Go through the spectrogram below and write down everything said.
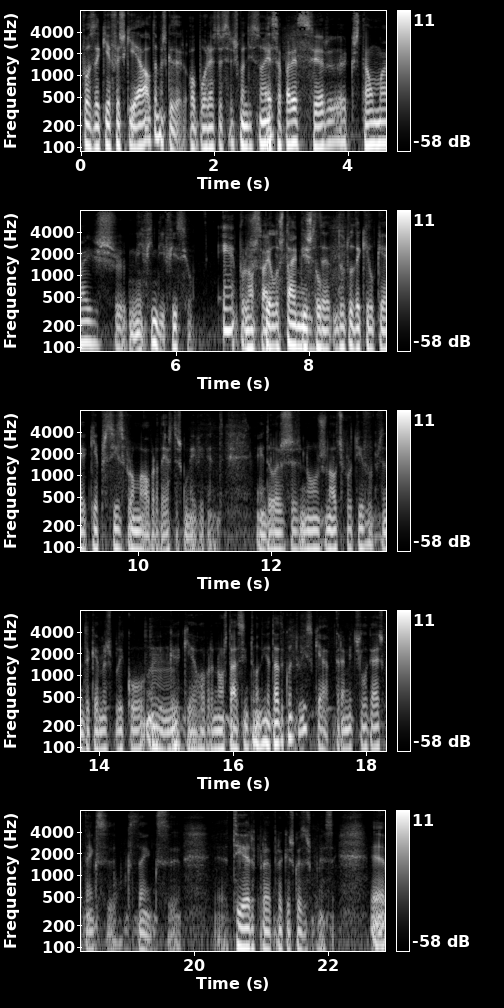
pôs aqui a fasquia alta, mas quer dizer, ao pôr estas três condições. Essa parece ser a questão mais, enfim, difícil. É, por, pelos timings Isto... de, de, tudo aquilo que é, que é preciso para uma obra destas, como é evidente. Ainda hoje, num jornal desportivo, o Presidente da Câmara explicou uhum. que, que, a obra não está assim tão adiantada quanto isso, que há trâmites legais que têm que se, que têm que se ter para, para que as coisas comecem. Eh,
